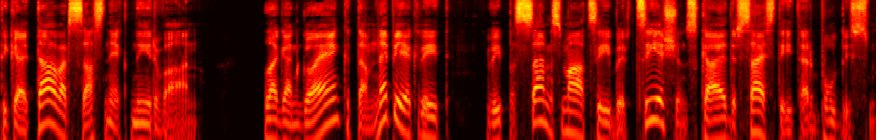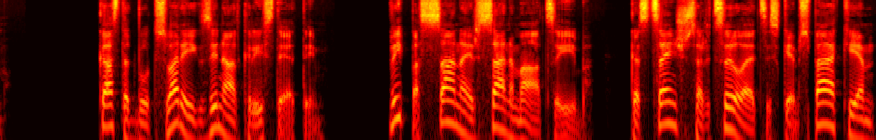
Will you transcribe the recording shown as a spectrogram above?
Tikai tā var sasniegt nirvānu. Lai gan Goenka tam nepiekrīt, Vipas sanas mācība ir cieši un skaidri saistīta ar budismu. Kas tad būtu svarīgi zināt kristietim? Vipas sana ir sena mācība, kas cenšas ar cilvēciskiem spēkiem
